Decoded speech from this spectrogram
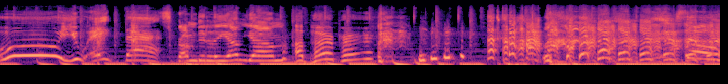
Ooh, you ate that. Scrum diddly yum yum. A purr purr. so,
